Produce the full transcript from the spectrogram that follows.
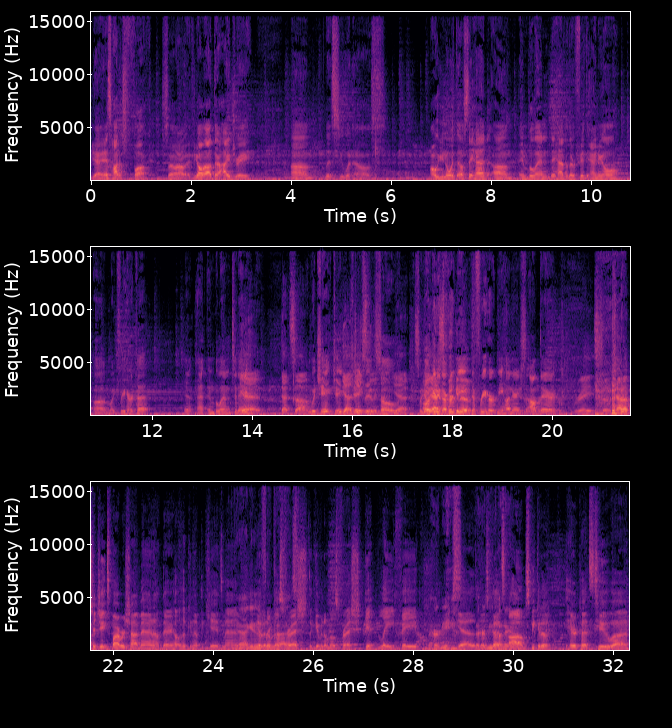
Yeah, it's hot as fuck. So uh, if y'all out there, hydrate. Um, let's see what else. Oh, you know what else they had um, in Belen? They have their fifth annual um, like free haircut in, at, in Belen today. Yeah, that's um, With Jake, Jake, Yeah, Jake Jake's did. doing so, that, yeah. so Oh, y'all yeah, getting the me, of- the free hurt me hunters out there. Right. So shout out to Jake's Barbershop man out there hooking up the kids, man. Yeah, getting the giving free them those cuts. fresh, the giving them those fresh get laid fade. The hurt me's. Yeah, the hurt those me cuts. Um, speaking of haircuts too, uh,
